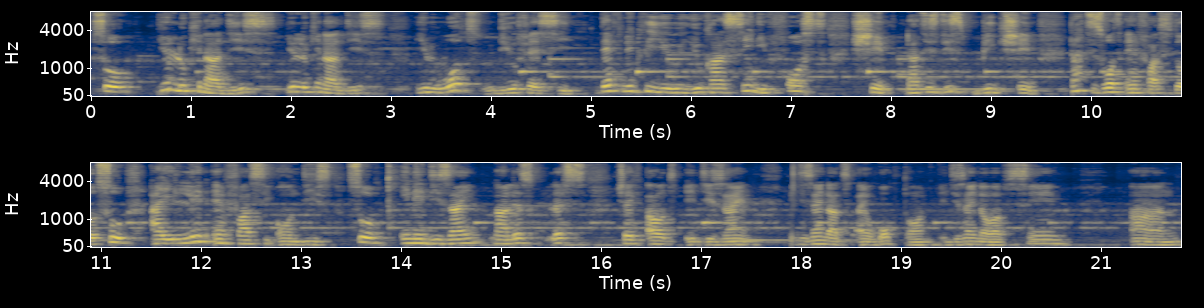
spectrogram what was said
So you looking at this, you looking at this. You what do you first see? Definitely you you can see the first shape that is this big shape. That is what emphasis does. So i laid emphasis on this. So in a design now let's let's check out a design a design that i worked on a design that i've seen and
